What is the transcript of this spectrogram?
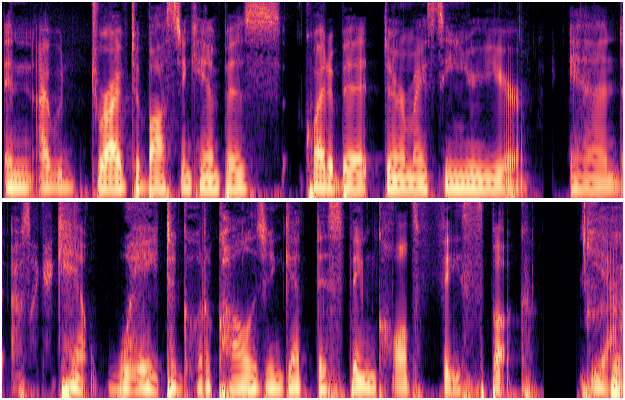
and I would drive to Boston campus quite a bit during my senior year, and I was like, I can't wait to go to college and get this thing called Facebook. Yeah,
